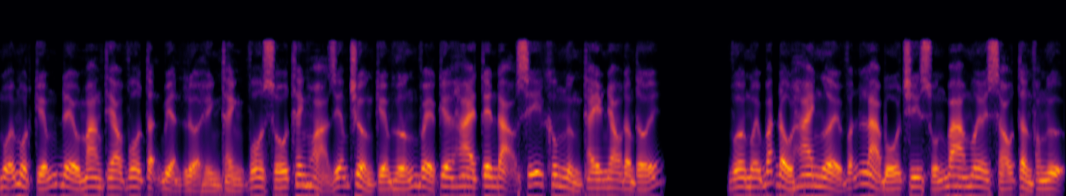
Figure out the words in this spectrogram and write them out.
mỗi một kiếm đều mang theo vô tận biển lửa hình thành vô số thanh hỏa diễm trường kiếm hướng về kia hai tên đạo sĩ không ngừng thay nhau đâm tới. Vừa mới bắt đầu hai người vẫn là bố trí xuống 36 tầng phòng ngự,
